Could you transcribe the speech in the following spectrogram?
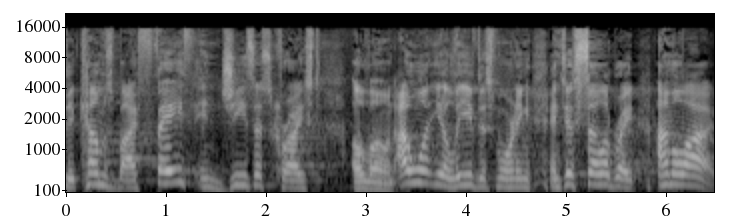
that comes by faith in Jesus Jesus Christ alone. I want you to leave this morning and just celebrate I'm alive.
